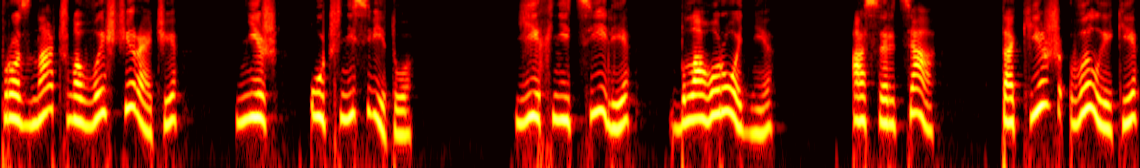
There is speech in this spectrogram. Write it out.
про значно вищі речі, ніж учні світу. Їхні цілі благородні, а серця такі ж великі,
